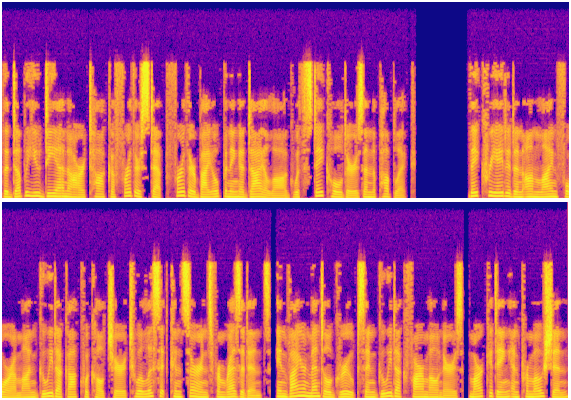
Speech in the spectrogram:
the WDNR took a further step further by opening a dialogue with stakeholders and the public. They created an online forum on geoduck aquaculture to elicit concerns from residents, environmental groups and geoduck farm owners, marketing and promotion,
